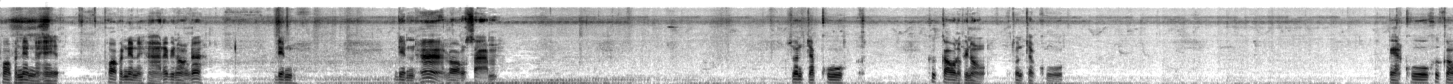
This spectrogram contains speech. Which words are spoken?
พ่อเพิ่นเน้นให้พ่อเพิ่นเน้นให้หาได้พี่น้องเด้อเด่นเด่นห้ารองสาม ส่วนจับคูคือเก่าหละพี่น้องส่วนจับคูแปดคูคือเก่า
